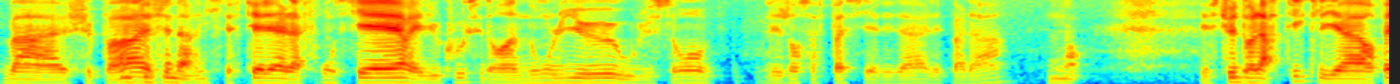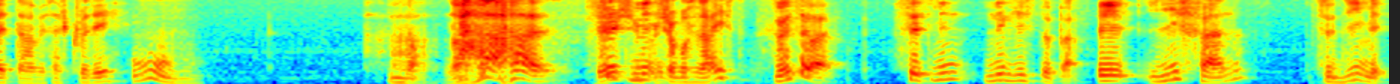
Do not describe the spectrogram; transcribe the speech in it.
Bah je sais Ou pas. tes Est-ce scénaristes est-ce qu'elle est à la frontière et du coup c'est dans un non-lieu où justement les gens savent pas si elle est là, elle est pas là? Non. Est-ce que dans l'article il y a en fait un message codé? Ouh Non. Ah, non. Cette je, mine- je suis un bon scénariste. Oui, c'est vrai. Cette mine n'existe pas. Et Yifan se dit Mais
